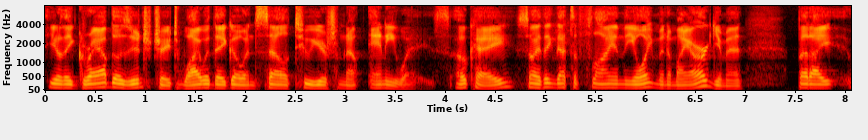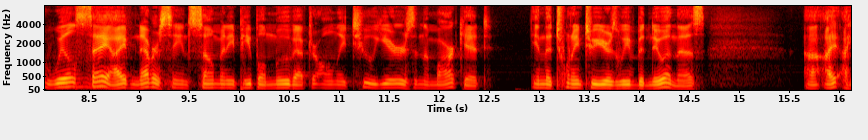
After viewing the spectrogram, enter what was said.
you know they grab those interest rates. Why would they go and sell two years from now, anyways? Okay, so I think that's a fly in the ointment of my argument. But I will mm-hmm. say I've never seen so many people move after only two years in the market in the 22 years we've been doing this. Uh, I, I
